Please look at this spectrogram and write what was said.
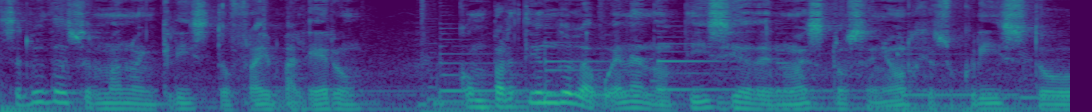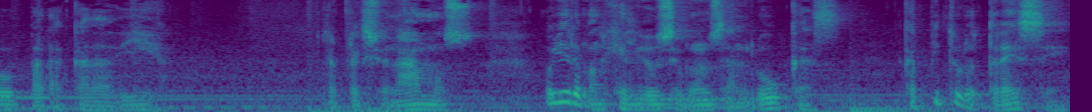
Saluda a su hermano en Cristo, Fray Valero, compartiendo la buena noticia de nuestro Señor Jesucristo para cada día. Reflexionamos hoy el Evangelio según San Lucas, capítulo 13,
